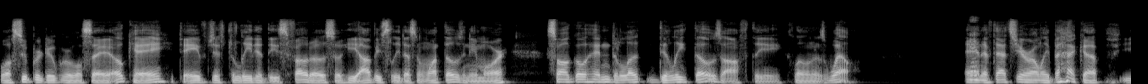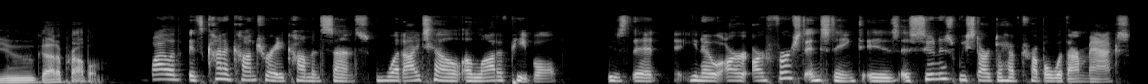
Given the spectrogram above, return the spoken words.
Well, SuperDuper will say, okay, Dave just deleted these photos, so he obviously doesn't want those anymore. So I'll go ahead and del- delete those off the clone as well. And, and if that's your only backup, you got a problem. While it's kind of contrary to common sense, what I tell a lot of people is that, you know, our, our first instinct is as soon as we start to have trouble with our Macs,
